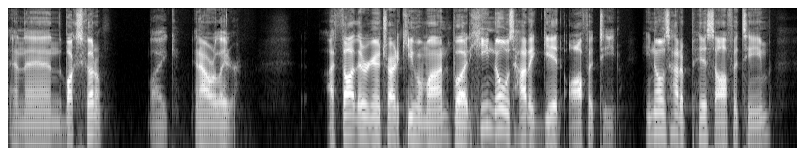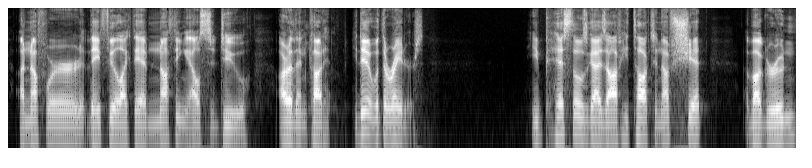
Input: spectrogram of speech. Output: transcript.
and then the Bucks cut him like an hour later. I thought they were going to try to keep him on, but he knows how to get off a team. He knows how to piss off a team enough where they feel like they have nothing else to do other than cut him. He did it with the Raiders. He pissed those guys off. He talked enough shit about Gruden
